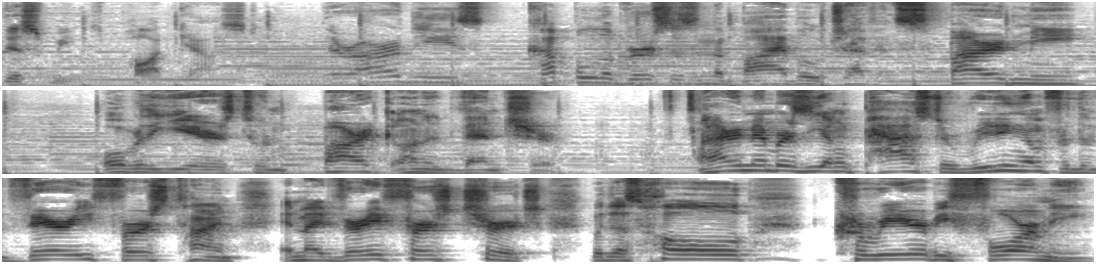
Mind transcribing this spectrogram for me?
this week's podcast. There are these couple of verses in the Bible which have inspired me over the years to embark on adventure. And I remember as a young pastor reading them for the very first time in my very first church with this whole career before me.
